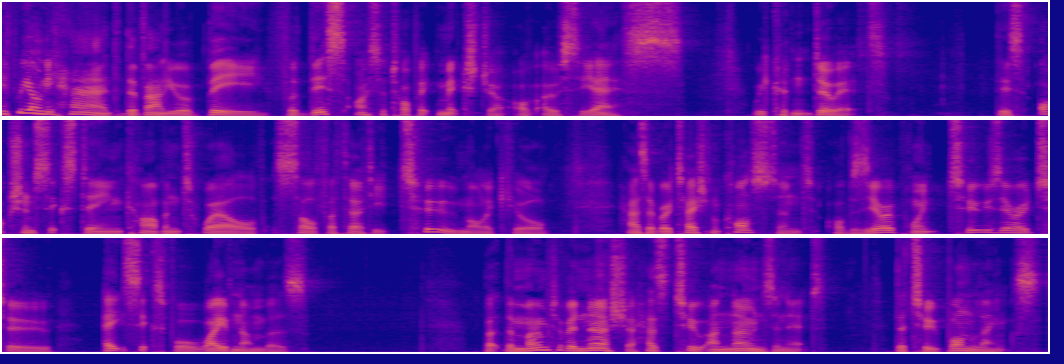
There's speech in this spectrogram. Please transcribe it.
If we only had the value of B for this isotopic mixture of OCS, we couldn't do it. This oxygen 16 carbon 12 sulfur 32 molecule has a rotational constant of 0.202864 wave numbers. But the moment of inertia has two unknowns in it, the two bond lengths.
